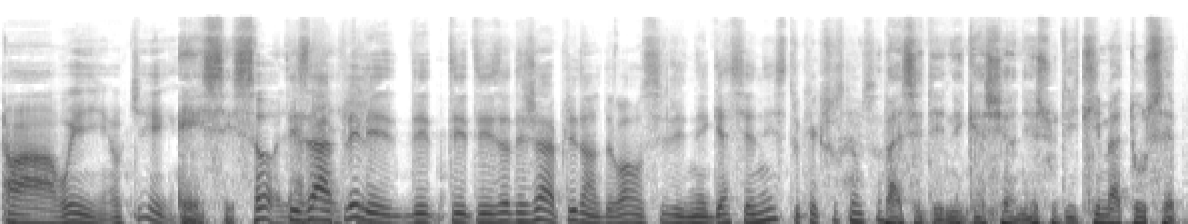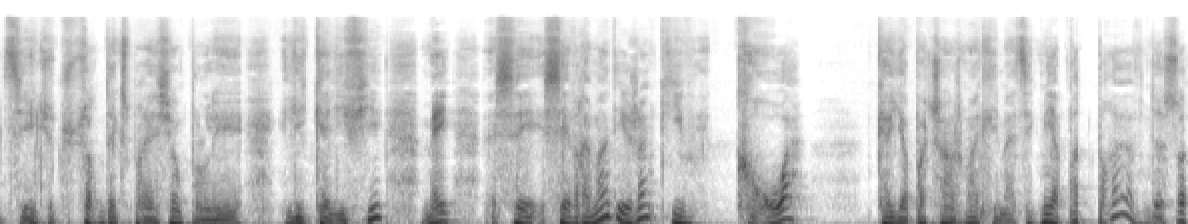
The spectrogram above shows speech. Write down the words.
Ah oui, OK. Et c'est ça. T'es appelé les, t'es- déjà appelé dans le devoir aussi les négationnistes ou quelque chose comme ça? Ben, c'est des négationnistes ou des climato-sceptiques. Il y a toutes sortes d'expressions pour les, les qualifier. Mais c'est, c'est vraiment des gens qui croient qu'il n'y a pas de changement climatique. Mais il n'y a pas de preuve de ça.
